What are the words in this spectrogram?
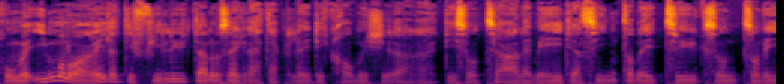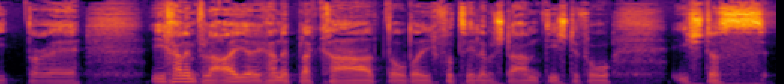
komme immer noch relativ viele Leute an und sagen, ah, der blöde komische, die sozialen Medien, das Internetzeugs und so weiter. Äh, ich habe einen Flyer, ich habe ein Plakat oder ich erzähle am Stammtisch davon. Ist das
